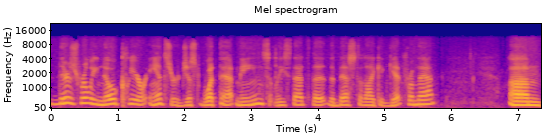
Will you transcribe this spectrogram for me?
there's really no clear answer just what that means. At least that's the, the best that I could get from that. Um,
